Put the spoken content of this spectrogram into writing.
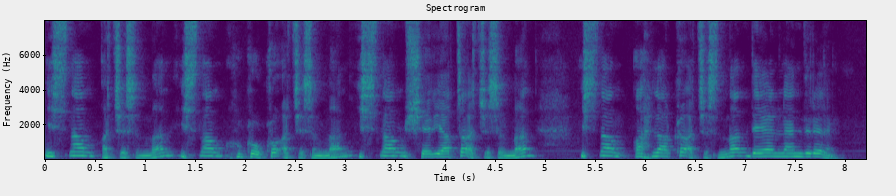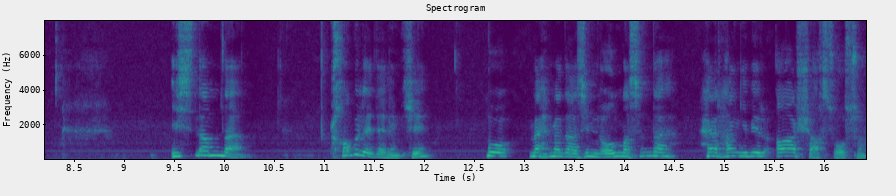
İslam açısından, İslam hukuku açısından, İslam şeriatı açısından, İslam ahlakı açısından değerlendirelim. İslam'da kabul edelim ki bu Mehmet Azim'le olmasında herhangi bir A şahs olsun.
